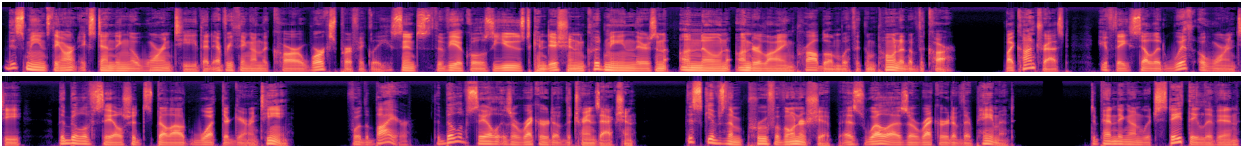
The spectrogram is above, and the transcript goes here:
This means they aren't extending a warranty that everything on the car works perfectly, since the vehicle's used condition could mean there's an unknown underlying problem with a component of the car. By contrast, if they sell it with a warranty, the bill of sale should spell out what they're guaranteeing. For the buyer, the bill of sale is a record of the transaction. This gives them proof of ownership as well as a record of their payment. Depending on which state they live in,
